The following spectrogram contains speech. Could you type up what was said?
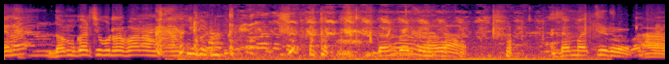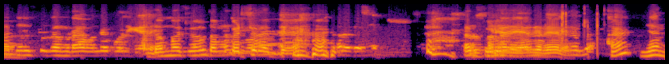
ಏನ? ದಮ್ ಕಡ್ಸಿ ಬಿಡ್ರಪ್ಪ ನಾನು ದಮ್ ಕಡ್ಸಿರಲ್ಲ ದಮ್ ಹಚ್ಚಿದ್ರು. ದಮ್ ಹಚ್ಚಿದ್ರು ದಮ್ ಕಡ್ಸಿರಂತೆ? ಏನ್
